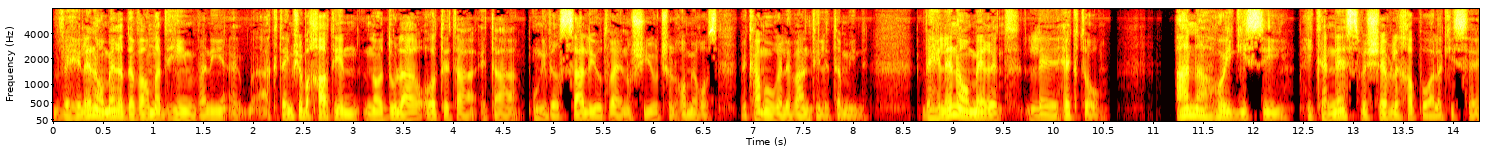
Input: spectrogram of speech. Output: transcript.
והלנה אומרת דבר מדהים, ואני, הקטעים שבחרתי הם נועדו להראות את, ה, את האוניברסליות והאנושיות של הומרוס, וכמה הוא רלוונטי לתמיד. והלנה אומרת להקטור, אנא הוי גיסי, היכנס ושב לך פה על הכיסא.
